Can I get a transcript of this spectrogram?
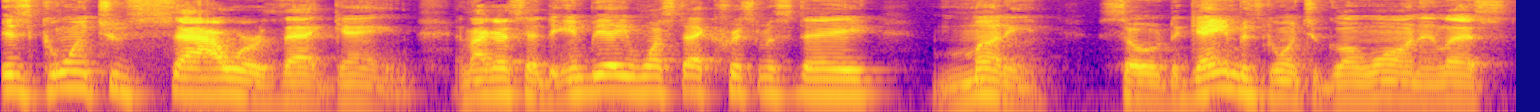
is going to sour that game. And like I said, the NBA wants that Christmas Day money. So the game is going to go on unless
